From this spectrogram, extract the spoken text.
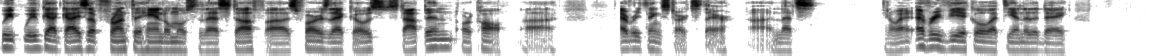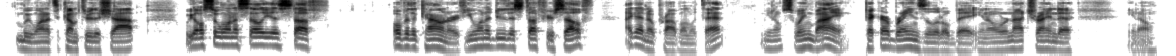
We we've got guys up front to handle most of that stuff. Uh, as far as that goes, stop in or call. Uh, everything starts there, uh, and that's you know every vehicle at the end of the day. We want it to come through the shop. We also want to sell you stuff over the counter. If you want to do this stuff yourself, I got no problem with that. You know, swing by, pick our brains a little bit. You know, we're not trying to, you know,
